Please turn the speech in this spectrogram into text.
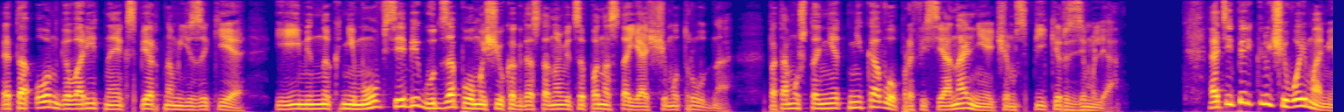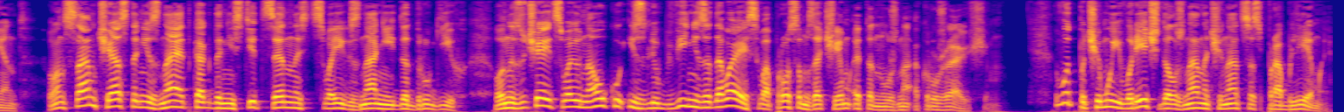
Это он говорит на экспертном языке, и именно к нему все бегут за помощью, когда становится по-настоящему трудно, потому что нет никого профессиональнее, чем спикер Земля. А теперь ключевой момент. Он сам часто не знает, как донести ценность своих знаний до других. Он изучает свою науку из любви, не задаваясь вопросом, зачем это нужно окружающим. Вот почему его речь должна начинаться с проблемы,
